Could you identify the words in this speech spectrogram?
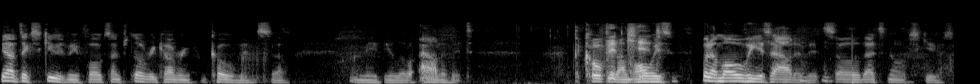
You have to excuse me, folks. I'm still recovering from COVID, so I may be a little out of it. The COVID But I'm kid. always, but I'm always out of it, so that's no excuse.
